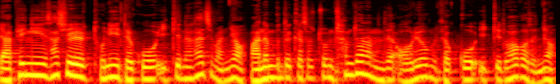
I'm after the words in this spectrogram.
야핑이 사실 돈이 되고 있기는 하지만요. 많은 분들께서 좀 참전하는데 어려움을 겪고 있기도 하거든요.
